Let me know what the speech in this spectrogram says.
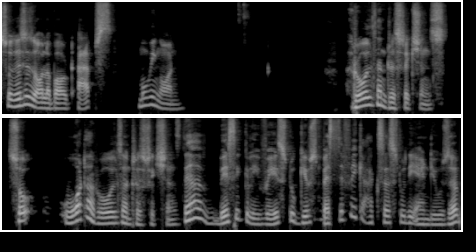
So this is all about apps. Moving on. Roles and restrictions. So what are roles and restrictions? They are basically ways to give specific access to the end user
